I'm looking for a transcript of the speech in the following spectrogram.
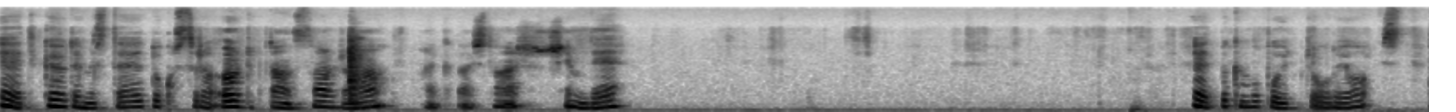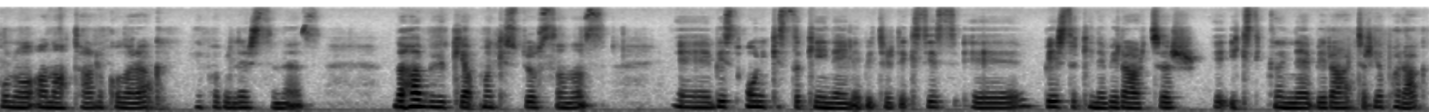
Evet gövdemizde 9 sıra ördükten sonra arkadaşlar şimdi Evet bakın bu boyutta oluyor. Bunu anahtarlık olarak yapabilirsiniz. Daha büyük yapmak istiyorsanız e, biz 12 sık iğne ile bitirdik. Siz e, bir sık iğne bir artır, e, iki sık iğne bir artır yaparak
